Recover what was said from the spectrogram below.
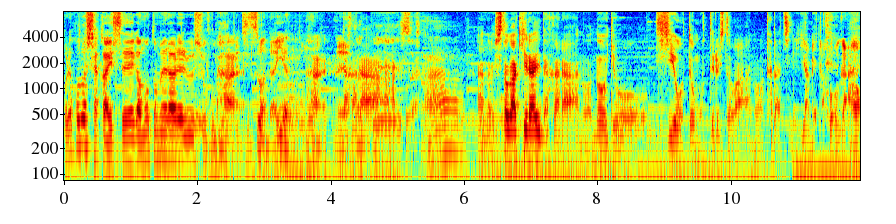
これほど社会性が求められる職業って実はないやろと思うね、はい。だからそうですねな。あの人が嫌いだからあの農業をしようと思ってる人はあの直ちにやめた方が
